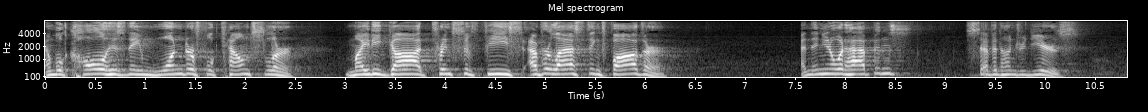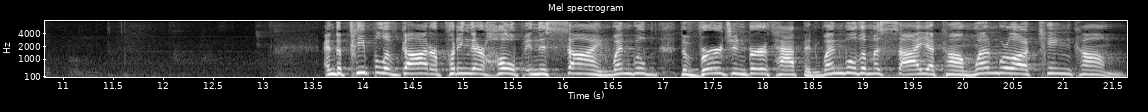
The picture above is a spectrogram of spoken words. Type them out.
and we'll call his name Wonderful Counselor Mighty God, Prince of Peace, Everlasting Father. And then you know what happens? 700 years. And the people of God are putting their hope in this sign. When will the virgin birth happen? When will the Messiah come? When will our King come?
